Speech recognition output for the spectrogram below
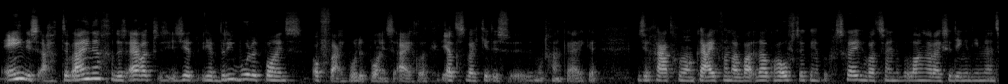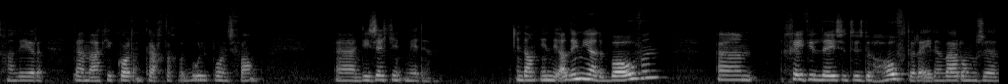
één is eigenlijk te weinig. Dus eigenlijk, je hebt, je hebt drie bullet points, of vijf bullet points eigenlijk. Ja. Dat is wat je dus uh, moet gaan kijken. Dus je gaat gewoon kijken van nou, welke hoofdstukken heb ik geschreven, wat zijn de belangrijkste dingen die mensen gaan leren. Daar maak je kort en krachtig wat bullet points van. Die zet je in het midden. En dan in de alinea erboven um, geef je lezer dus de hoofdreden waarom ze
